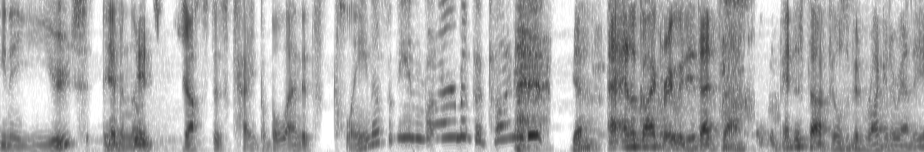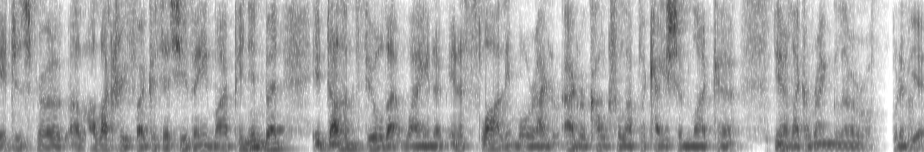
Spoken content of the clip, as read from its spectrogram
in a ute, even though it's just as capable and it's cleaner for the environment a tiny bit. Yeah, and look, I agree with you. That um, the Pentastar feels a bit rugged around the edges for a, a luxury-focused SUV, in my opinion, but it doesn't feel that way in a, in a slightly more ag- agricultural application, like a you know, like a Wrangler or whatever. Yeah,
